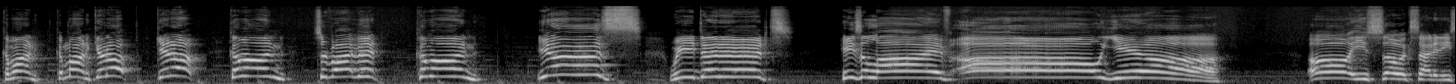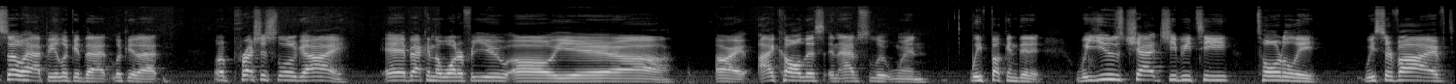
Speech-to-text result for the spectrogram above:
Come on. Come on. Get up. Get up. Come on. Survive it. Come on. Yes! We did it! He's alive! Oh, yeah! Oh, he's so excited. He's so happy. Look at that. Look at that. What a precious little guy. Eh, back in the water for you. Oh, yeah. Alright, I call this an absolute win. We fucking did it. We used ChatGPT totally. We survived.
